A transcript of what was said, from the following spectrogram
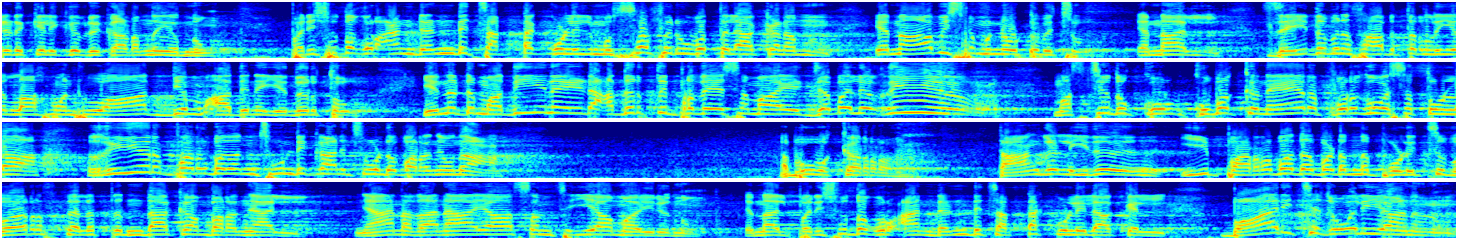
അടുക്കലേക്ക് ഇവർ കടന്നു ചെന്നു. പരിശുദ്ധ ഖുർആൻ രണ്ട് ചട്ടക്കുള്ളിൽ മുസഫ് രൂപത്തിലാക്കണം എന്ന ആവശ്യം മുന്നോട്ട് വെച്ചു. എന്നാൽ സെയ്ദ് സാബിത്ത് റളിയല്ലാഹു അൻഹു ആദ്യം അതിനെ എതിർത്തു. എന്നിട്ട് മദീനയുടെ അതിർത്തി പ്രദേശമായ ജബൽ ഗീർ മസ്ജിദ് കുബക്ക് നേരെ പുറകുവശത്തുള്ള ഗീർ പർവതം ചൂണ്ടിക്കാണിച്ചുകൊണ്ട് പറഞ്ഞു "നാ, അബൂബക്കർ താങ്കൾ ഇത് ഈ പർവതപടന്ന് പൊളിച്ച് വേറെ സ്ഥലത്ത് ഉണ്ടാക്കാൻ പറഞ്ഞാൽ ഞാൻ അത് അനായാസം ചെയ്യാമായിരുന്നു. എന്നാൽ പരിശുദ്ധ ഖുർആൻ രണ്ട് ചട്ടക്കുള്ളിലാക്കൽ ഭാരിച്ച ജോലിയാണ്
